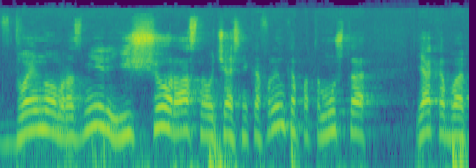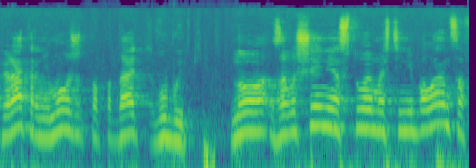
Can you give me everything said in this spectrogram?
в двойном размере еще раз на участников рынка, потому что якобы оператор не может попадать в убытки. Но завышение стоимости небалансов,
